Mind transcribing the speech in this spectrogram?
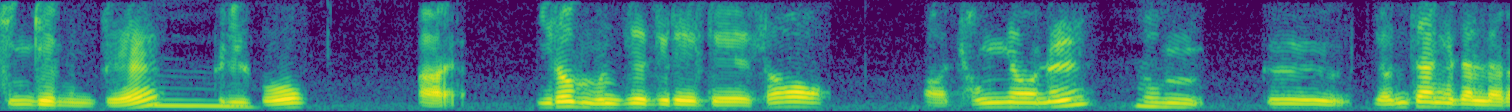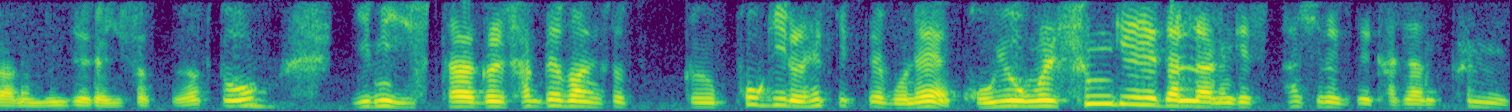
징계 문제 음. 그리고 아 이런 문제들에 대해서 어, 정년을 좀 음. 그 연장해 달라라는 문제가 있었고요. 또 이미 이스탁을 상대방에서 그 포기를 했기 때문에 고용을 승계해 달라는 게 사실은 이제 가장 큰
